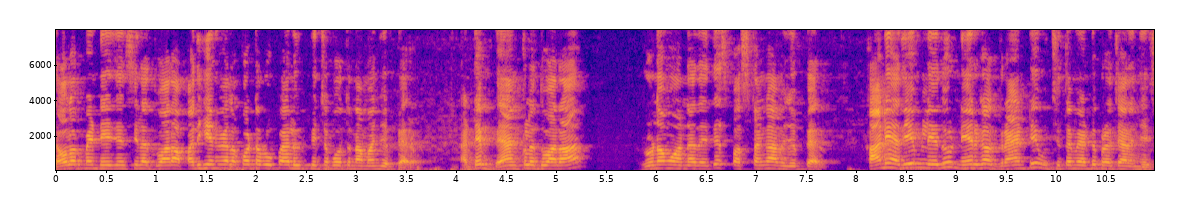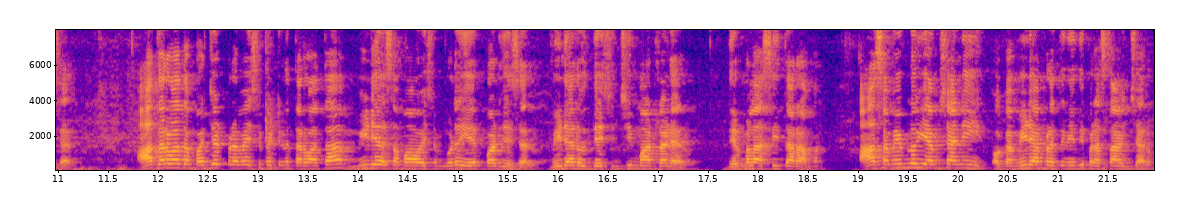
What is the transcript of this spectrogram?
డెవలప్మెంట్ ఏజెన్సీల ద్వారా పదిహేను వేల కోట్ల రూపాయలు ఇప్పించబోతున్నామని చెప్పారు. అంటే బ్యాంకుల ద్వారా రుణము అన్నదైతే స్పష్టంగా ఆమె చెప్పారు. కానీ అదేం లేదు నేరుగా గ్రాంటే ఉచితమే అంటూ ప్రచారం చేశారు. ఆ తర్వాత బడ్జెట్ ప్రవేశపెట్టిన తర్వాత మీడియా సమావేశం కూడా ఏర్పాటు చేశారు. మీడియాను ఉద్దేశించి మాట్లాడారు నిర్మలా సీతారామన్. ఆ సమయంలో ఈ అంశాన్ని ఒక మీడియా ప్రతినిధి ప్రస్తావించారు.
